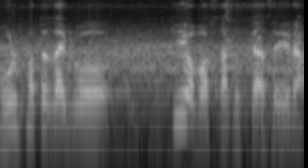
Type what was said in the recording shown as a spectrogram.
ভুল ফতে যাইব। কি অবস্থা করতে আছে এরা?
